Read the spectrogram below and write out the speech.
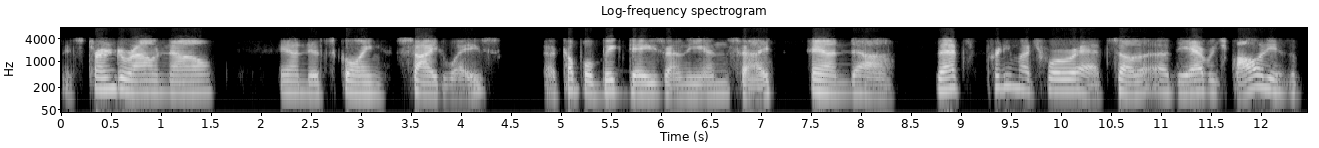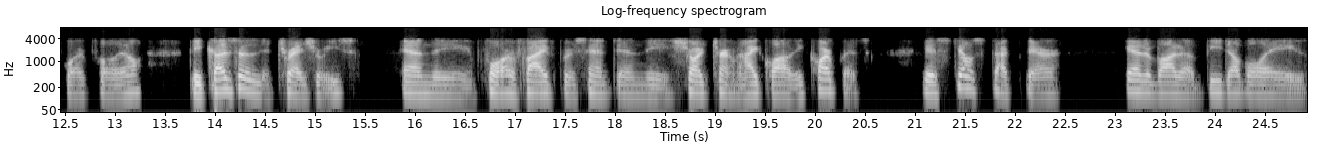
It's turned around now and it's going sideways. A couple big days on the inside. And uh, that's pretty much where we're at. So uh, the average quality of the portfolio, because of the treasuries and the four or five percent in the short-term high-quality corporates, is still stuck there at about a BAA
